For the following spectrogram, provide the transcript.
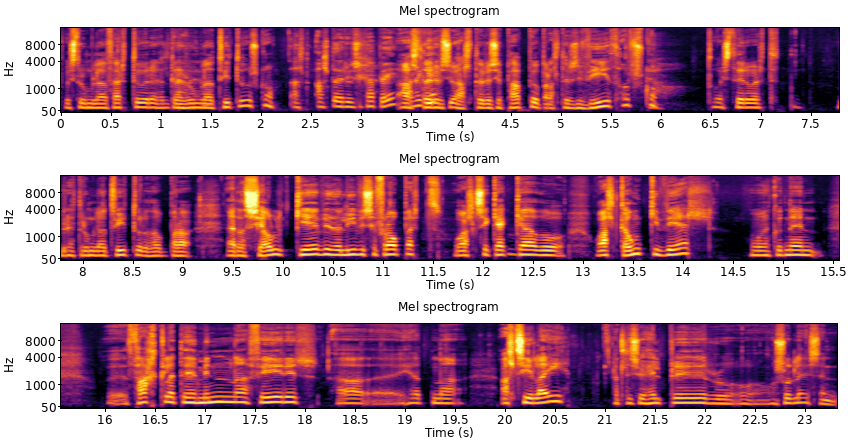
þú veist, rúmlega færtugur heldur en rúmlega tvítugur, sko. Allt, Alltaf öðruvís pappi? Alltaf öðruvís pappi og bara alltaf öðruvís viðhorf, sko. Já. Þú veist, þegar þú ert rétt rúmlega tvítur og þá bara er það sjálfgefið að lífið sé frábært og allt sé geggjað og, og allt gangi vel og einhvern veginn uh, þakklætið minna fyrir að hérna, allt sé í lagi allir séu heilbriðir og, og, og svo leiðis en,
